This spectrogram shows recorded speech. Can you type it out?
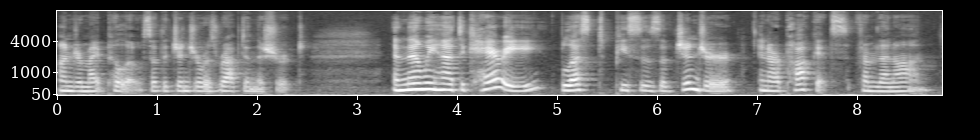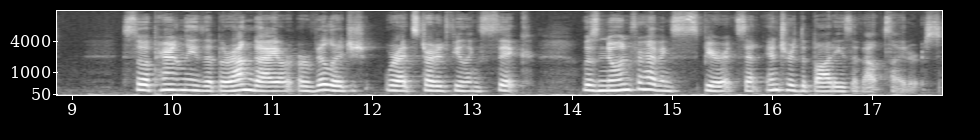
under my pillow, so the ginger was wrapped in the shirt. And then we had to carry blessed pieces of ginger in our pockets from then on. So apparently, the barangay or, or village where I'd started feeling sick was known for having spirits that entered the bodies of outsiders,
